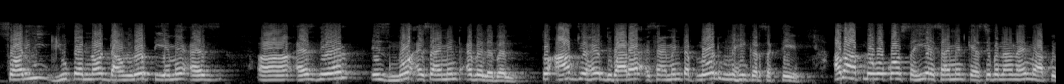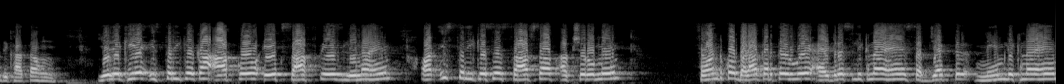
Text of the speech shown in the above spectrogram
Sorry you can not download TMA as as there is no assignment available तो आप जो है दोबारा असाइनमेंट अपलोड नहीं कर सकते। अब आप लोगों को सही असाइनमेंट कैसे बनाना है मैं आपको दिखाता हूँ। ये देखिए, इस तरीके का आपको एक साफ़ पेज लेना है और इस तरीके से साफ़ साफ़ अक्षरों में फॉन्ट को बड़ा करते हुए एड्रेस लिखना है सब्जेक्ट नेम लिखना है।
